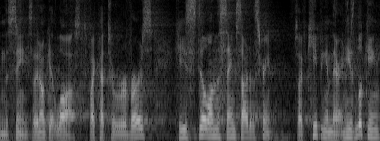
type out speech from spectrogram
in the scene so they don't get lost. If I cut to a reverse, he's still on the same side of the screen. So I'm keeping him there and he's looking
